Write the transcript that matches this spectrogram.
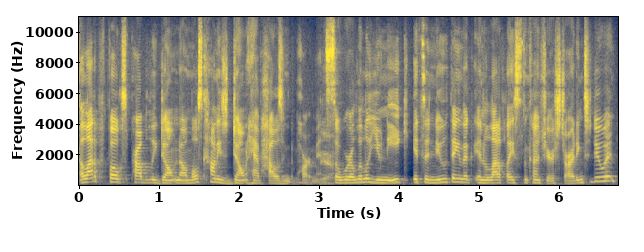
a lot of folks probably don't know, most counties don't have housing departments. Yeah. So we're a little unique. It's a new thing that in a lot of places in the country are starting to do it.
